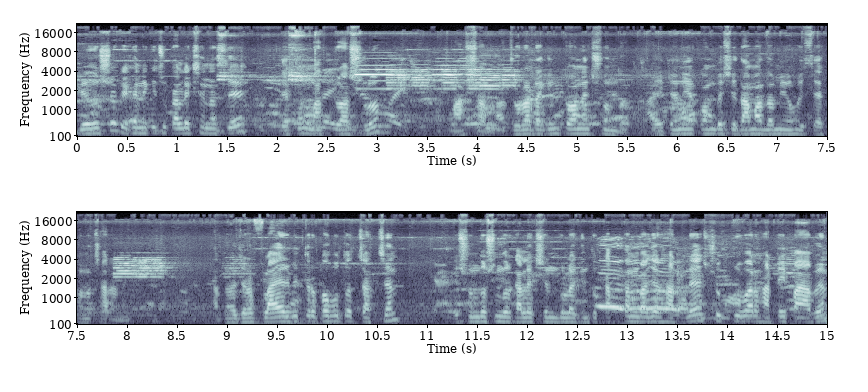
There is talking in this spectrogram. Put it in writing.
প্রিয় দর্শক, এখানে কিছু কালেকশন আছে। দেখুন, মাত্র আসলো। মার্শাল্লাহ জোড়াটা কিন্তু অনেক সুন্দর। আর এটা নিয়ে কম বেশি দামাদামিও হয়েছে, এখনও ছাড়া নেই। আপনারা যারা ফ্লাইয়ের ভিতরে কবুতর চাচ্ছেন, এই সুন্দর সুন্দর কালেকশনগুলো কিন্তু কাপ্তান বাজার হাটলে শুক্রবার হাটেই পাবেন।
